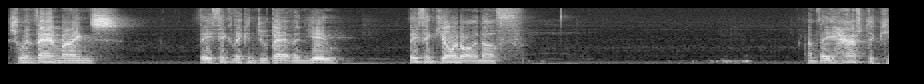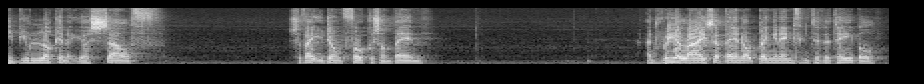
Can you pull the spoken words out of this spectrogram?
So in their minds, they think they can do better than you. They think you're not enough and they have to keep you looking at yourself so that you don't focus on them and realize that they're not bringing anything to the table.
